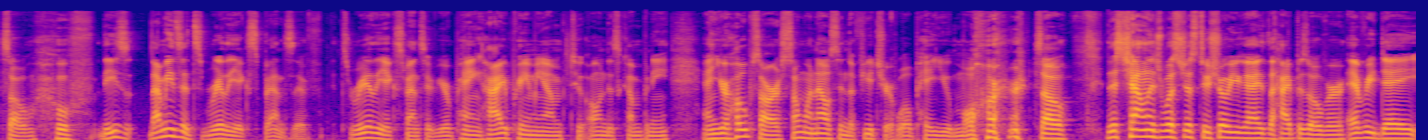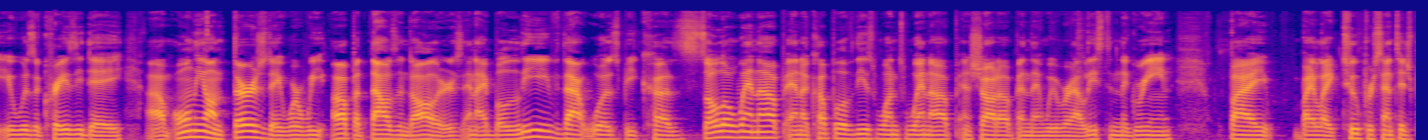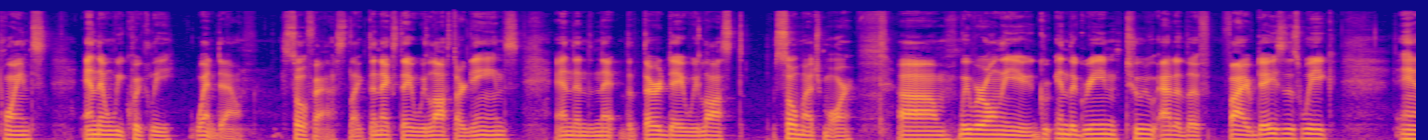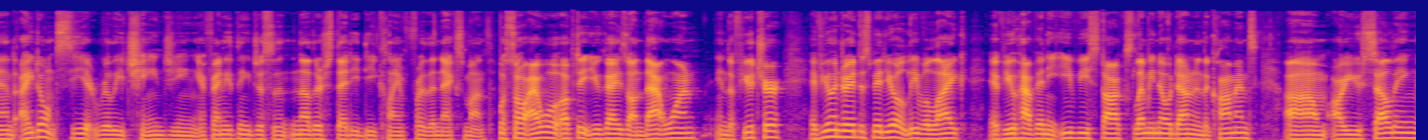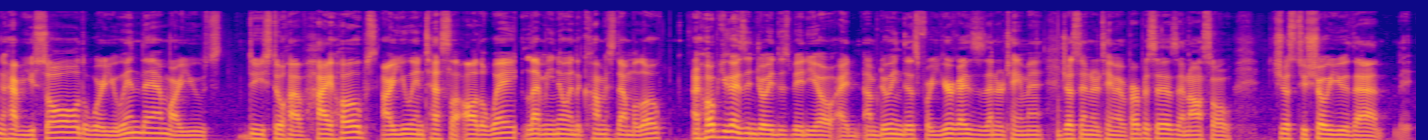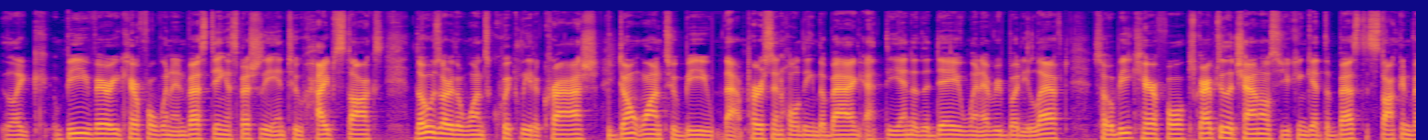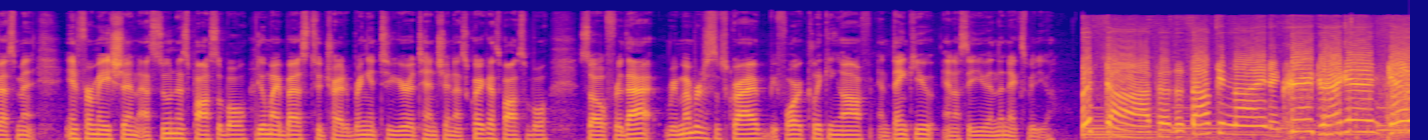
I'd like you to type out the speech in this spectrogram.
So oof, these that means it's really expensive. It's really expensive. You're paying high premium to own this company, and your hopes are someone else in the future will pay you more. so, this challenge was just to show you guys the hype is over. Every day it was a crazy day. Um, only on Thursday were we up a thousand dollars, and I believe that was because Solo went up and a couple of these ones went up and shot up, and then we were at least in the green by by like two percentage points, and then we quickly went down so fast. Like the next day we lost our gains, and then the ne- the third day we lost so much more. Um, we were only in the green two out of the five days this week, and I don't see it really changing. If anything, just another steady decline for the next month. So I will update you guys on that one in the future. If you enjoyed this video, leave a like. If you have any EV stocks, let me know down in the comments. Um, are you selling? Have you sold? Were you in them? Are you do you still have high hopes? Are you in Tesla all the way? Let me know in the comments down below. I hope you guys enjoyed this video. I, am doing this for your guys' entertainment, just entertainment purposes, and also just to show you that like be very careful when investing especially into hype stocks. Those are the ones quickly to crash. You don't want to be that person holding the bag at the end of the day when everybody left. So be careful. Subscribe to the channel so you can get the best stock investment information as soon as possible. Do my best to try to bring it to your attention as quick as possible. So for that remember to subscribe before clicking off. And thank you and i'll see you in the next video. Liftoff of the Falcon 9 and Crew Dragon. Go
